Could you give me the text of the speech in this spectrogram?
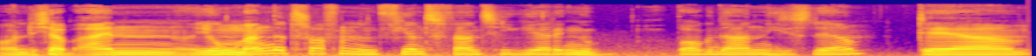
Und ich habe einen jungen Mann getroffen, einen 24-jährigen Bogdan hieß der, der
